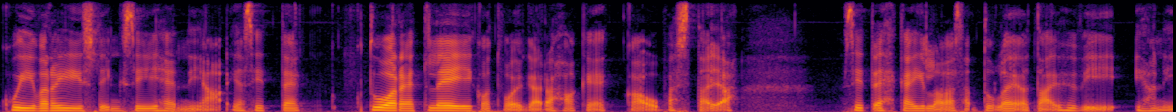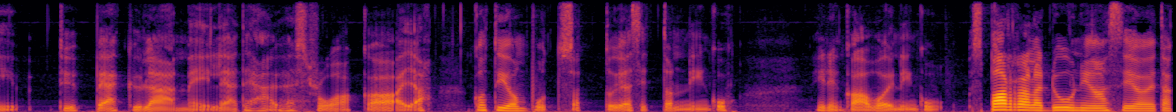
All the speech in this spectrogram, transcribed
kuiva riisling siihen ja, ja sitten tuoreet leikot voi käydä hakea kaupasta ja sitten ehkä illalla tulee jotain hyviä ihania tyyppejä kylään meille ja tehdään yhdessä ruokaa ja koti on putsattu ja sitten on niinku, niiden kanssa voi niinku sparrailla duuniasioita,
